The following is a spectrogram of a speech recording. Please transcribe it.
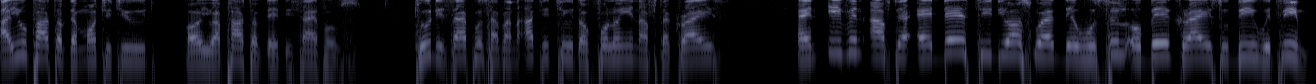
Are you part of the multitude or you are part of the disciples? True disciples have an attitude of following after Christ. And even after a day's tedious work, they will still obey Christ to be with him.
